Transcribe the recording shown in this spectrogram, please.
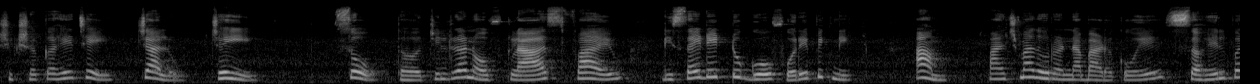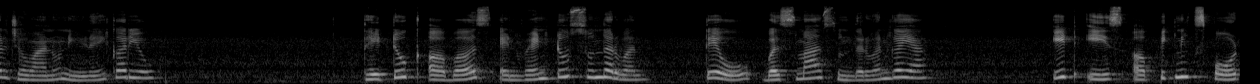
શિક્ષક કહે છે, ચાલો, જઈએ. So the children of class five decided to go for a picnic આમ, પાંચમા ધોરણના બાળકોએ સહેલ પર જવાનો નિર્ણય કર્યો. They took a bus and went to Sundarvan તેઓ બસમાં સુંદરવન ગયા. It is a picnic spot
